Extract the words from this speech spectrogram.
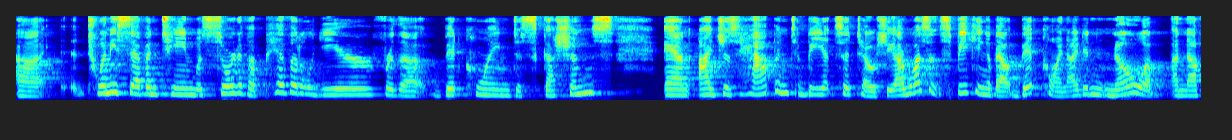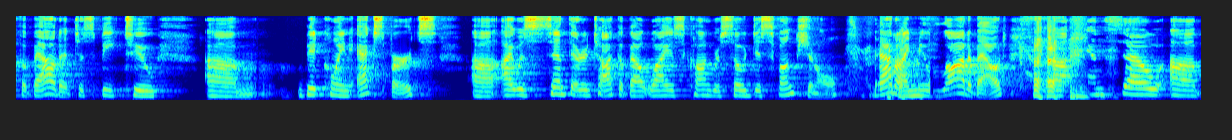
2017 was sort of a pivotal year for the Bitcoin discussions. And I just happened to be at Satoshi. I wasn't speaking about Bitcoin. I didn't know enough about it to speak to um, Bitcoin experts. Uh, I was sent there to talk about why is Congress so dysfunctional. That I knew a lot about. Uh, and so uh,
